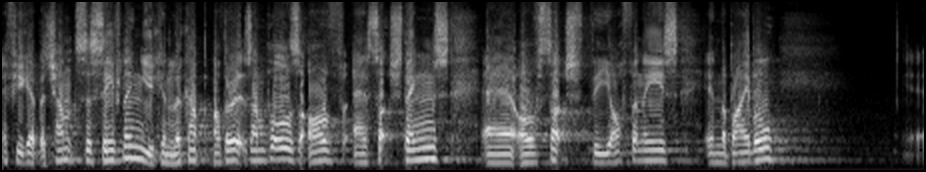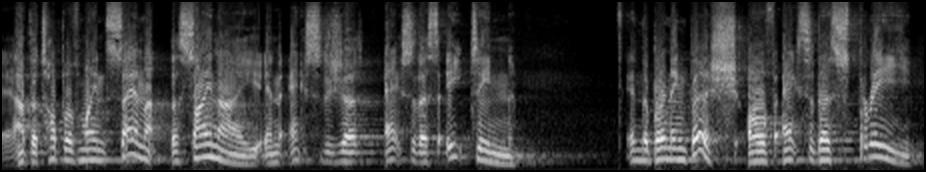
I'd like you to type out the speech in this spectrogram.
If you get the chance this evening, you can look up other examples of uh, such things, uh, of such theophanies in the Bible at the top of Mount Sinai in Exodus 18, in the burning bush of Exodus 3,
